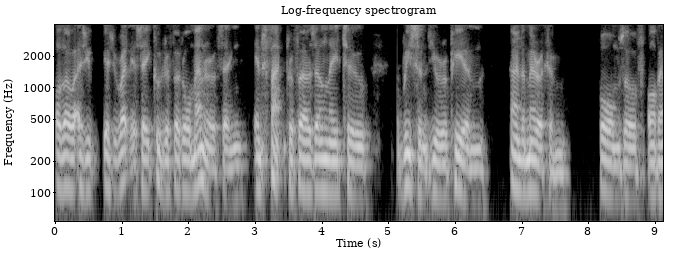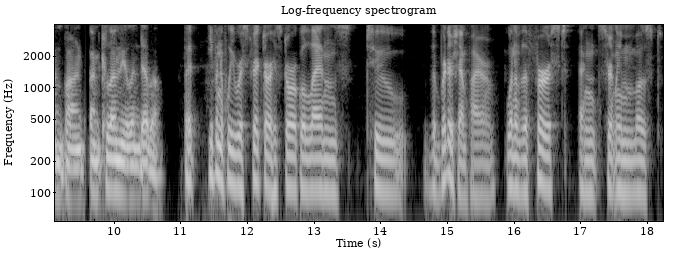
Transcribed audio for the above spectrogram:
although as you as you rightly say, could refer to all manner of things, in fact refers only to recent European and American forms of, of empire and colonial endeavor. But even if we restrict our historical lens to the British Empire, one of the first and certainly most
